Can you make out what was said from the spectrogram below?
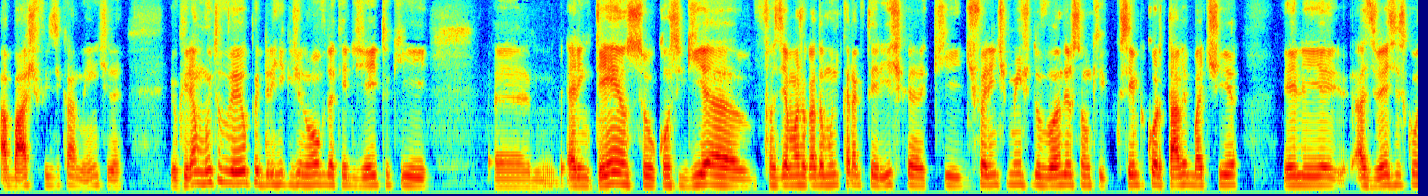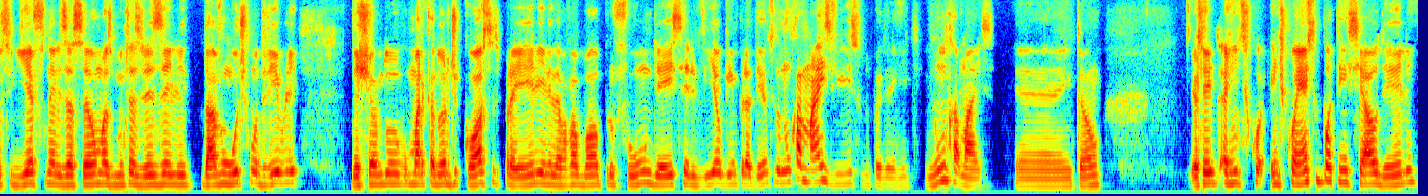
abaixo fisicamente, né? Eu queria muito ver o Pedro Henrique de novo daquele jeito que é, era intenso, conseguia fazer uma jogada muito característica que, diferentemente do Wanderson, que sempre cortava e batia, ele às vezes conseguia a finalização, mas muitas vezes ele dava um último drible, deixando o marcador de costas para ele, ele levava a bola para o fundo e aí servia alguém para dentro. Eu nunca mais vi isso do Pedro Henrique, nunca mais. É, então, eu sei, a gente, a gente conhece o potencial dele,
